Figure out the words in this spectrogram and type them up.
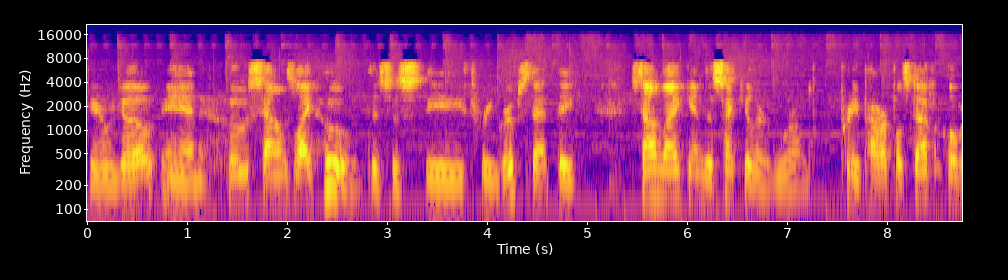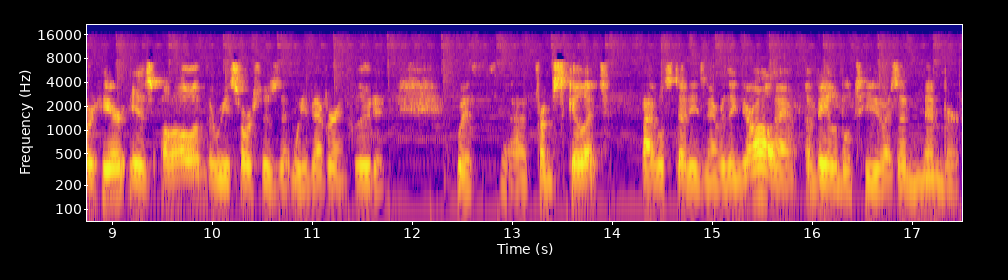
Here we go. And who sounds like who? This is the three groups that they sound like in the secular world. Pretty powerful stuff. Over here is all of the resources that we've ever included with uh, from Skillet, Bible studies, and everything. They're all available to you as a member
